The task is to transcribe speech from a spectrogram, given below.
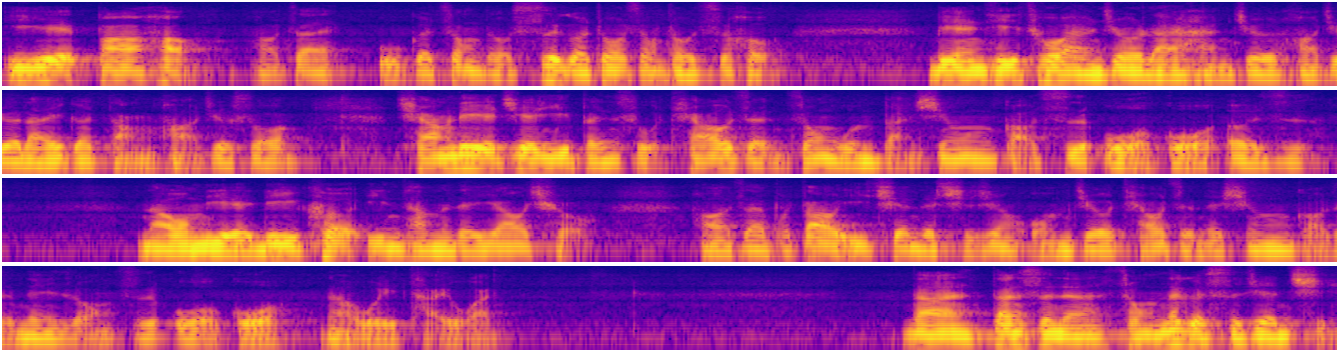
一月八号，好在五个钟头、四个多钟头之后，BNT 突然就来函，就哈就来一个档哈，就说强烈建议本署调整中文版新闻稿至我国二日。那我们也立刻应他们的要求，好，在不到一天的时间，我们就调整了新闻稿的内容，是我国那为台湾。那但是呢，从那个时间起，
